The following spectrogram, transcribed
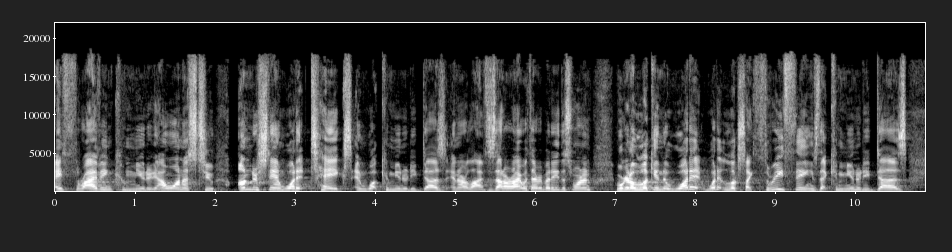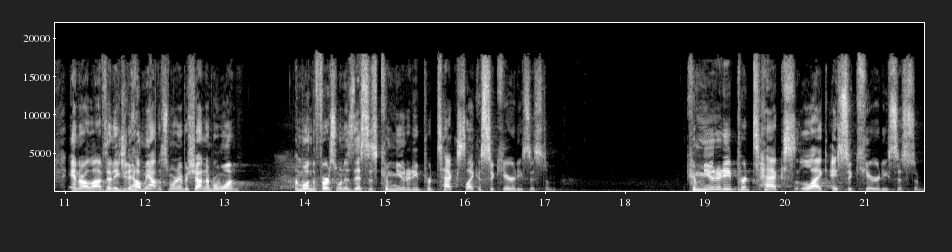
a thriving community. I want us to understand what it takes and what community does in our lives. Is that all right with everybody this morning? We're going to look into what it, what it looks like, three things that community does in our lives. I need you to help me out this morning. Every shot number one. Number one, the first one is this is community protects like a security system. Community protects like a security system.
